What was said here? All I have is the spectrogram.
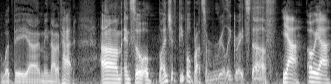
what they uh, may not have had. Um, and so a bunch of people brought some really great stuff. Yeah. Oh yeah.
